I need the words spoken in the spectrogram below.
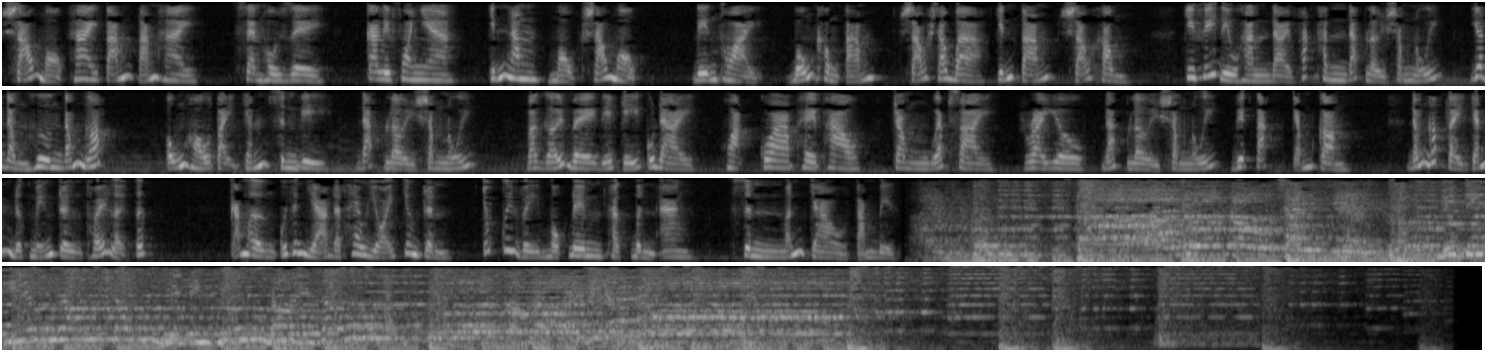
612882 San Jose, California 95161 Điện thoại 408 663 9860 Chi phí điều hành đài phát thanh đáp lời sông núi do đồng hương đóng góp ủng hộ tài chánh xin ghi đáp lời sông núi và gửi về địa chỉ của đài hoặc qua PayPal trong website radio đáp lời sông núi viết tắt com đóng góp tài chánh được miễn trừ thuế lợi tức. Cảm ơn quý thính giả đã theo dõi chương trình. Chúc quý vị một đêm thật bình an. Xin mến chào, tạm biệt. Vì tình yêu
